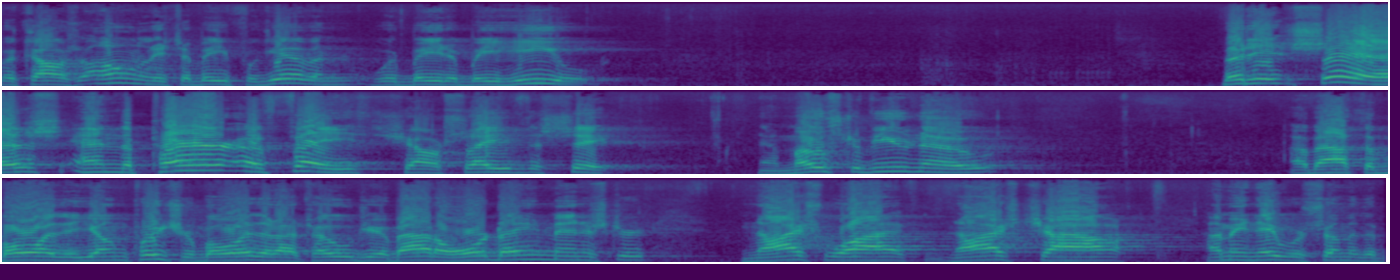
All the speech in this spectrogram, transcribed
because only to be forgiven would be to be healed. But it says, and the prayer of faith shall save the sick. Now, most of you know about the boy, the young preacher boy that I told you about, an ordained minister, nice wife, nice child. I mean, they were some of the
